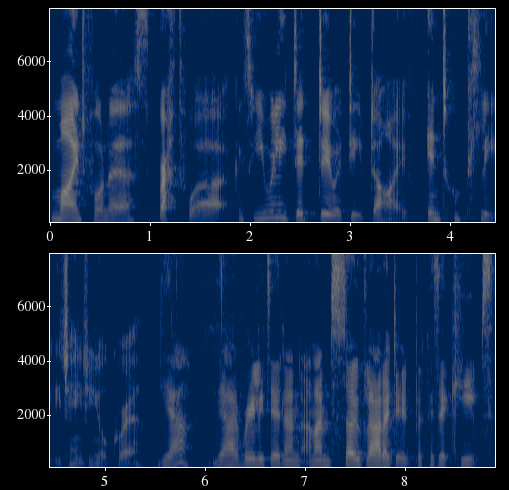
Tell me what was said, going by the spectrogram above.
mindfulness, breath work. So you really did do a deep dive into completely changing your career. Yeah, yeah, I really did. And, and I'm so glad I did because it keeps,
